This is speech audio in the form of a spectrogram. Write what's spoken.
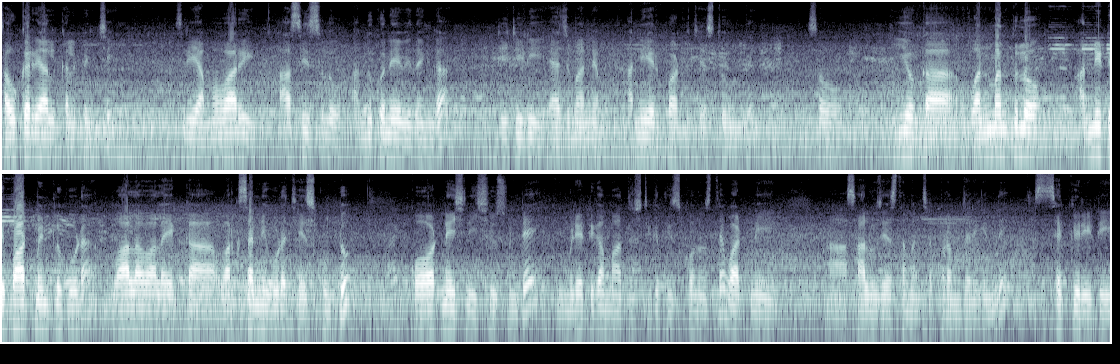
సౌకర్యాలు కల్పించి శ్రీ అమ్మవారి ఆశీస్సులు అందుకునే విధంగా టీటీడీ యాజమాన్యం అన్ని ఏర్పాట్లు చేస్తూ ఉంది. సో ఈ యొక్క వన్ మంత్లో అన్ని డిపార్ట్మెంట్లు కూడా వాళ్ళ వాళ్ళ యొక్క వర్క్స్ అన్నీ కూడా చేసుకుంటూ కోఆర్డినేషన్ ఇష్యూస్ ఉంటే ఇమ్మీడియట్గా మా దృష్టికి తీసుకొని వస్తే వాటిని సాల్వ్ చేస్తామని చెప్పడం జరిగింది. సెక్యూరిటీ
